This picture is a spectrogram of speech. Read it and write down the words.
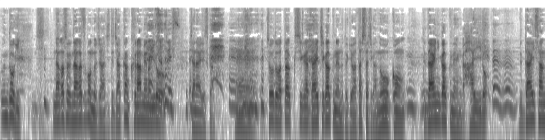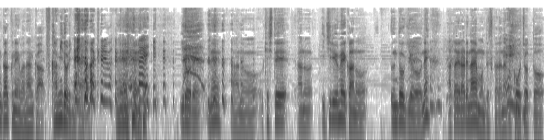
運動着長袖長ズボンのジャージって若干暗めの色 じゃないですか、えーちょうど私が第1学年の時私たちが濃紺、で第2学年が灰色。うんうん。で第3学年はなんか深緑みたいな ええ。はい。色でねあの決してあの一流メーカーの運動着をね与えられないもんですからなんかこうちょっと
